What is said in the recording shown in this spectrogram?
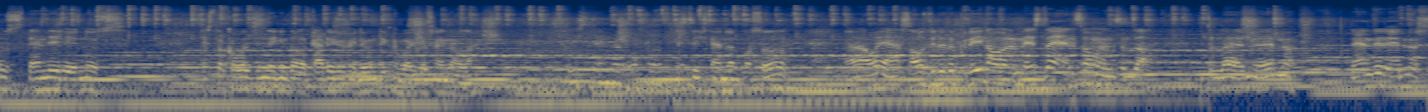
हेर्नुहोस् ध्यान दिएर हेर्नुहोस् यस्तो कपाल जिन्दगी त काटेको कहिले पनि देख्नु भएको छैन होला यस्तै स्ट्यान्डर्ड पर्छ अब यहाँ सब्जीले त कुरै नगरेर नि यस्तो ह्यान्डसम हुन्छ ल हेर्नु हेर्नु ध्यान दिएर हेर्नुहोस्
